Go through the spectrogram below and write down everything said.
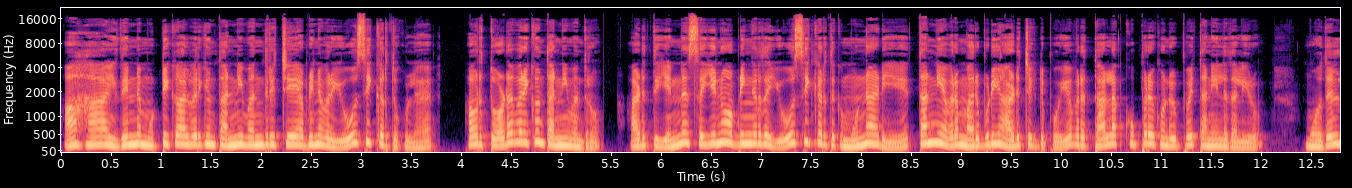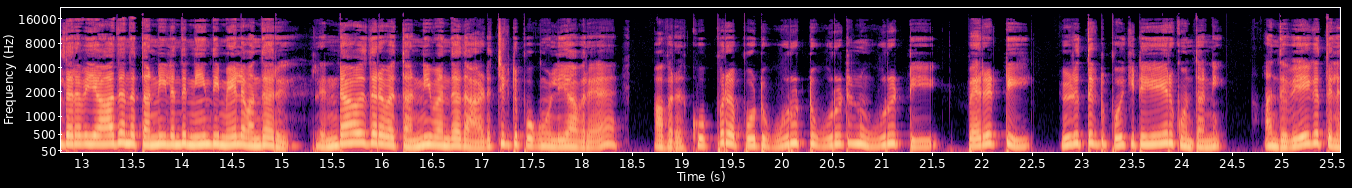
ஆஹா இது என்ன முட்டிக்கால் வரைக்கும் தண்ணி வந்துருச்சே அப்படின்னு அவர் யோசிக்கிறதுக்குள்ள அவர் தொட வரைக்கும் தண்ணி வந்துடும் அடுத்து என்ன செய்யணும் அப்படிங்கிறத யோசிக்கிறதுக்கு முன்னாடியே தண்ணி அவரை மறுபடியும் அடிச்சுக்கிட்டு போய் அவரை தலை குப்புற கொண்டு போய் தண்ணியில் தள்ளிடும் முதல் தடவையாவது அந்த தண்ணியிலேருந்து நீந்தி மேலே வந்தாரு. ரெண்டாவது தடவை தண்ணி வந்து அதை அடிச்சுக்கிட்டு போகும் இல்லையா அவரை? அவரை குப்புற போட்டு உருட்டு உருட்டுன்னு உருட்டி பெரட்டி இழுத்துக்கிட்டு போய்கிட்டே இருக்கும் தண்ணி. அந்த வேகத்துல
